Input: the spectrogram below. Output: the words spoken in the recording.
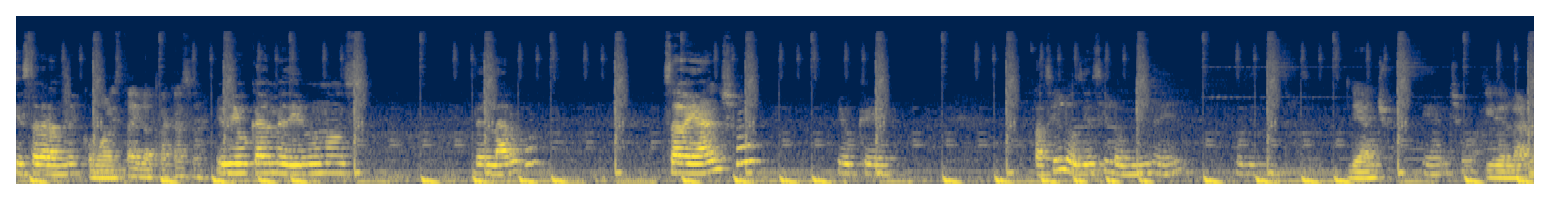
Sí está grande. Como esta y la otra casa. Yo digo que ha de medir unos de largo. O sea, de ancho. Yo que fácil los 10 y los mide, ¿eh? Los 10 metros De ancho. de ancho. ¿Y de largo?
